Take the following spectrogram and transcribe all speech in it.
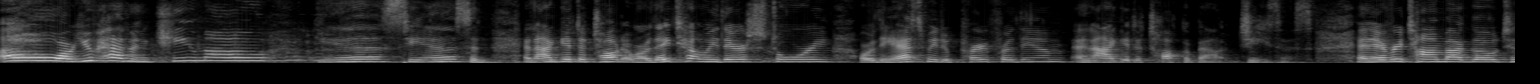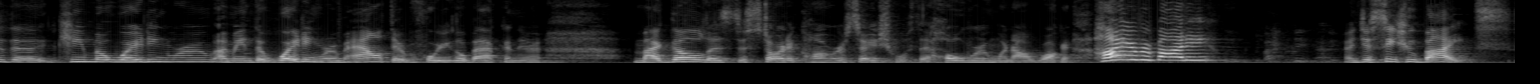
Oh, are you having chemo? Yes, yes. And, and I get to talk to them, or they tell me their story, or they ask me to pray for them, and I get to talk about Jesus. And every time I go to the chemo waiting room, I mean, the waiting room out there before you go back in there, my goal is to start a conversation with the whole room when I walk in. Hi, everybody! And just see who bites.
